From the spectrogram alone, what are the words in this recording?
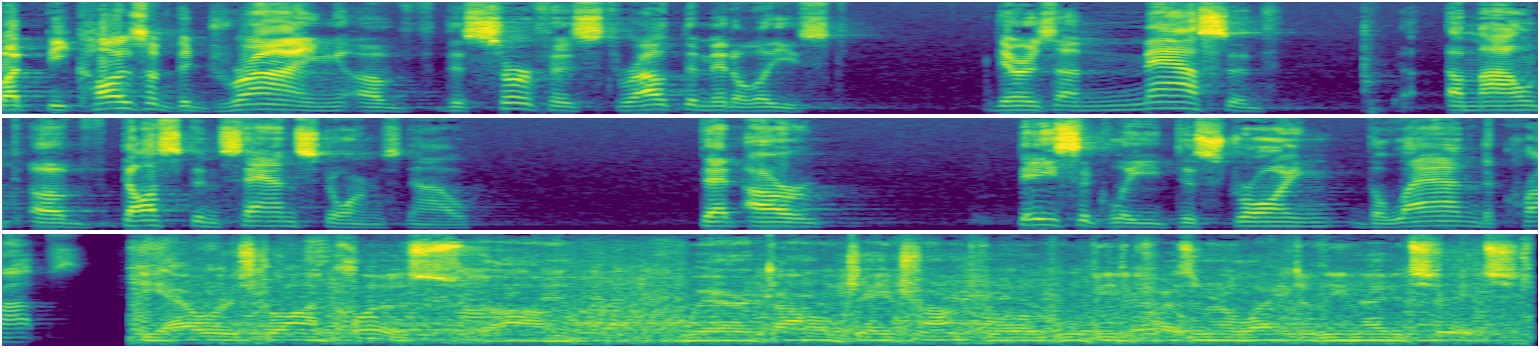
But because of the drying of the surface throughout the Middle East, there's a massive amount of dust and sandstorms now that are basically destroying the land, the crops. The hour is drawing close um, where Donald J. Trump will, will be the president-elect of the United States.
